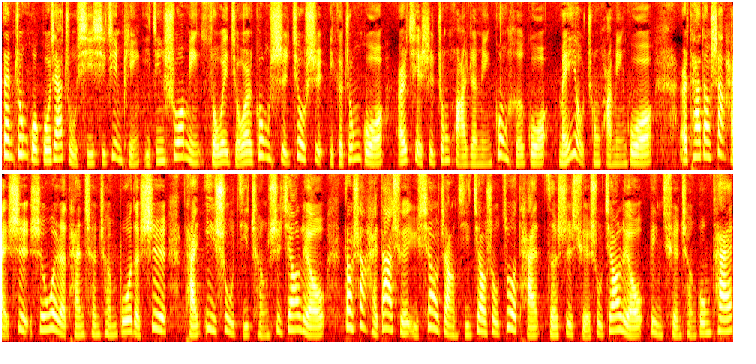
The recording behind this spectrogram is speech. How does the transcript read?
但中国国家主席习近平已经说明，所谓九二共识就是一个中国，而且是中华人民共和国，没有中华民国。而他到上海市是为了谈陈澄波的事，谈艺术及城市交流；到上海大学与校长及教授座谈，则是学术交流，并全程公开，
